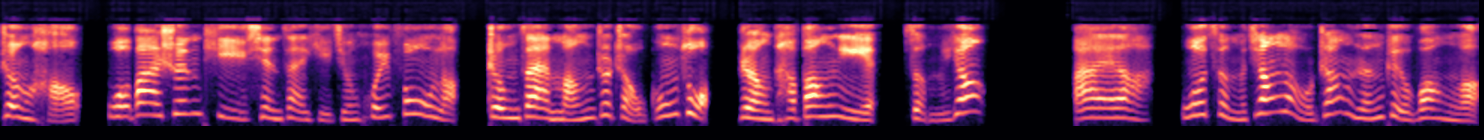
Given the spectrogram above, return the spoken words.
正好我爸身体现在已经恢复了，正在忙着找工作，让他帮你怎么样？哎呀，我怎么将老丈人给忘了？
